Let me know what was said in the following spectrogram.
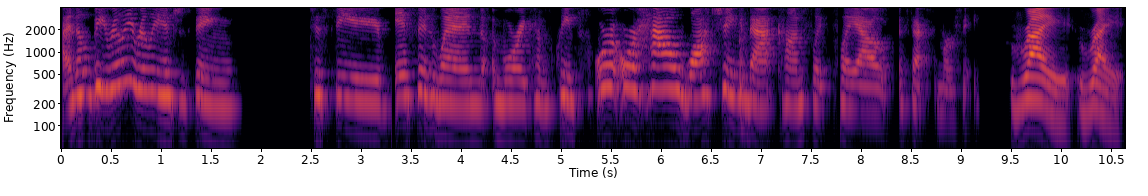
and it'll be really really interesting to see if and when Maury comes clean, or or how watching that conflict play out affects Murphy. Right, right.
